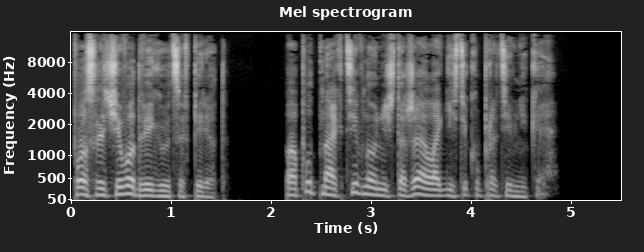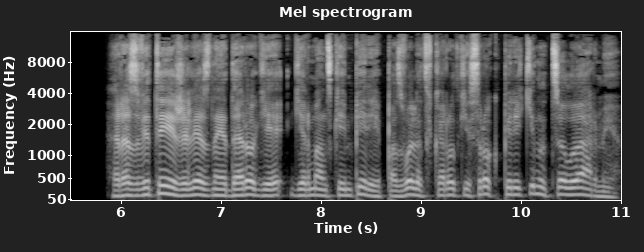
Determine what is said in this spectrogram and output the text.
после чего двигаются вперед, попутно активно уничтожая логистику противника. Развитые железные дороги Германской империи позволят в короткий срок перекинуть целую армию.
